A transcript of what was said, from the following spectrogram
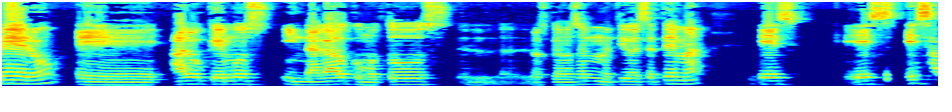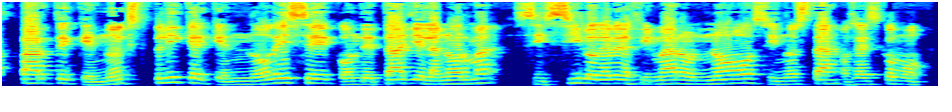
Pero eh, algo que hemos indagado, como todos los que nos hemos metido en este tema, es, es esa parte que no explica y que no dice con detalle la norma si sí lo debe de firmar o no, si no está. O sea, es como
